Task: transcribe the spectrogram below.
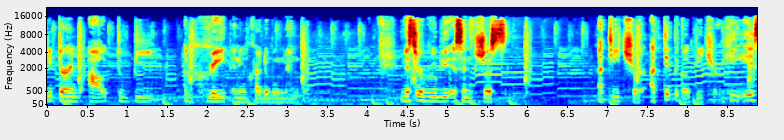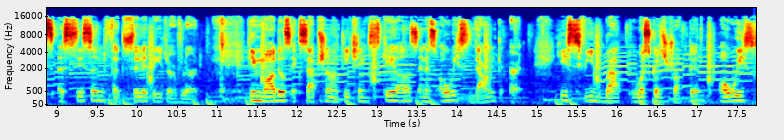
He turned out to be a great and incredible mentor. Mr. Rubio isn't just a teacher, a typical teacher. He is a seasoned facilitator of learning. He models exceptional teaching skills and is always down to earth. His feedback was constructive, always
